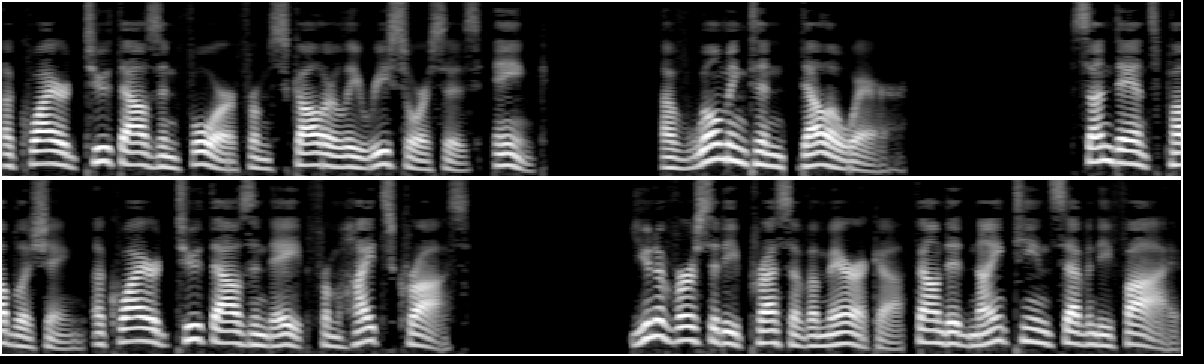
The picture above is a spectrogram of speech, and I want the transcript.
acquired 2004 from Scholarly Resources, Inc of Wilmington, Delaware. Sundance Publishing acquired 2008 from Heights Cross. University Press of America founded 1975.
